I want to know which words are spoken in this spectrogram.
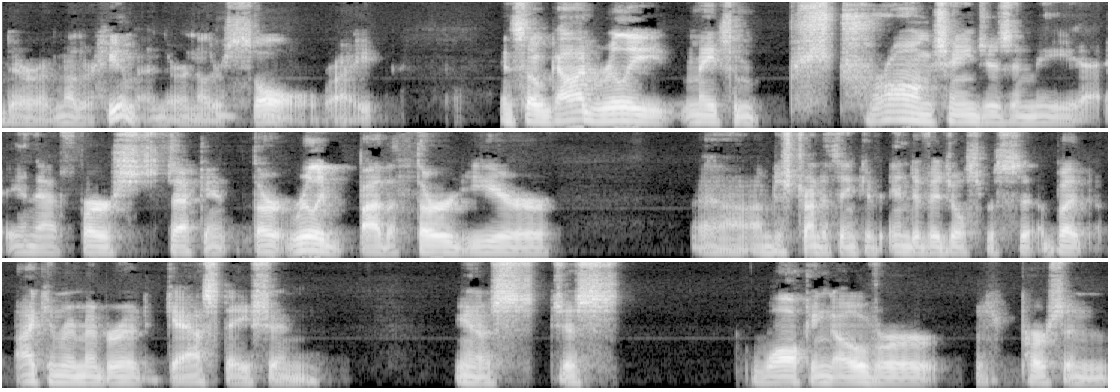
they're another human they're another mm-hmm. soul right and so god really made some strong changes in me in that first second third really by the third year uh, I'm just trying to think of individual specific, but I can remember at a gas station, you know, just walking over a person.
